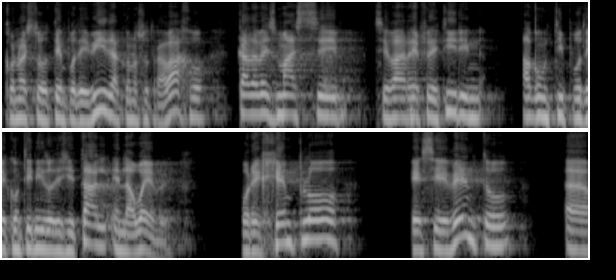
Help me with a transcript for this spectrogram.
con nuestro tiempo de vida, con nuestro trabajo, cada vez más se, se va a refletir en algún tipo de contenido digital en la web. Por ejemplo, ese evento eh,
